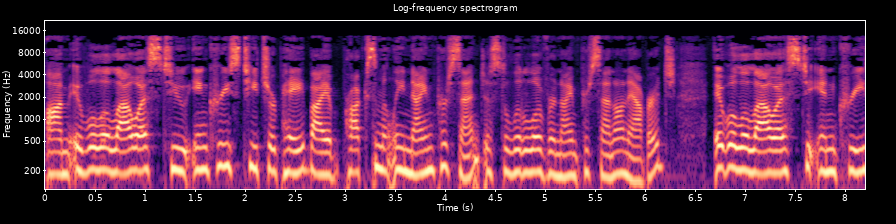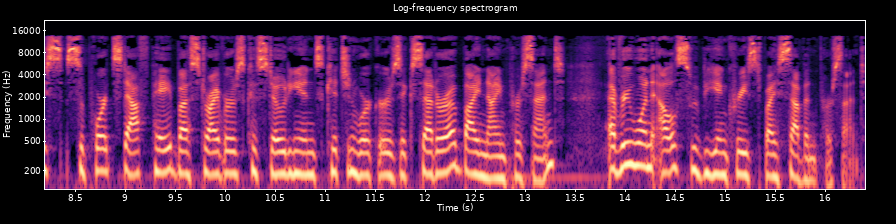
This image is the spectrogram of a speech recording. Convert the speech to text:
Um, it will allow us to increase teacher pay by approximately nine percent, just a little over nine percent on average. It will allow us to increase support staff pay, bus drivers, custodians, kitchen workers, etc., by nine percent. Everyone else would be increased by 7%.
